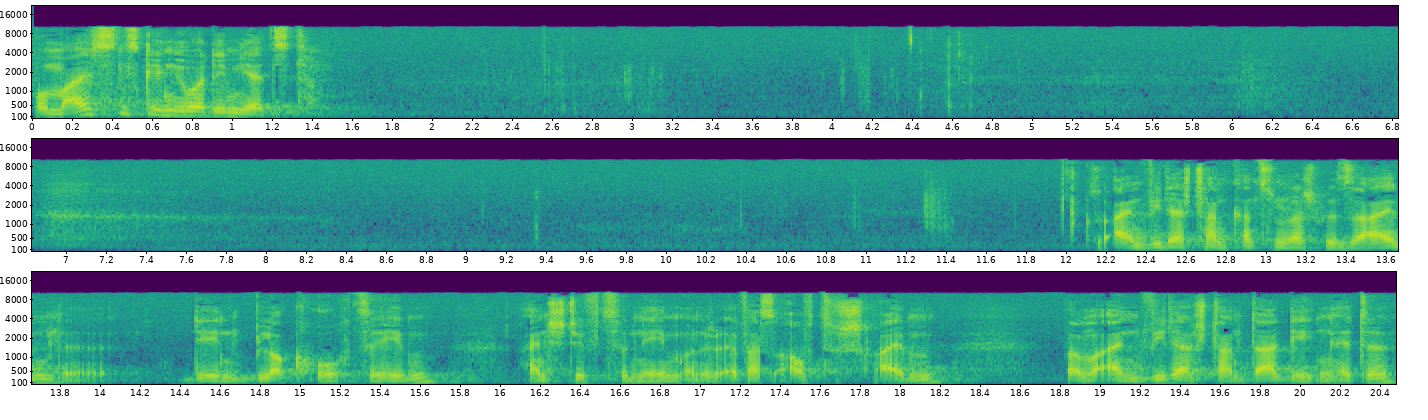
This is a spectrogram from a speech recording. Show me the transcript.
und meistens gegenüber dem Jetzt. Ein Widerstand kann zum Beispiel sein, den Block hochzuheben, einen Stift zu nehmen und etwas aufzuschreiben, weil man einen Widerstand dagegen hätte,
